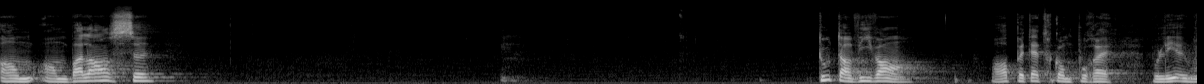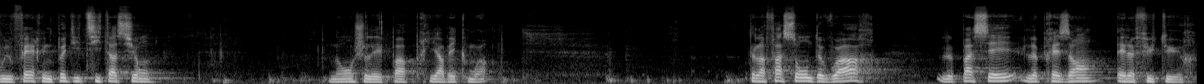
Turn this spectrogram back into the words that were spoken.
en, balance tout en vivant. Oh, Peut-être qu'on pourrait vous faire une petite citation. Non, je ne l'ai pas pris avec moi. De la façon de voir le passé, le présent et le futur.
